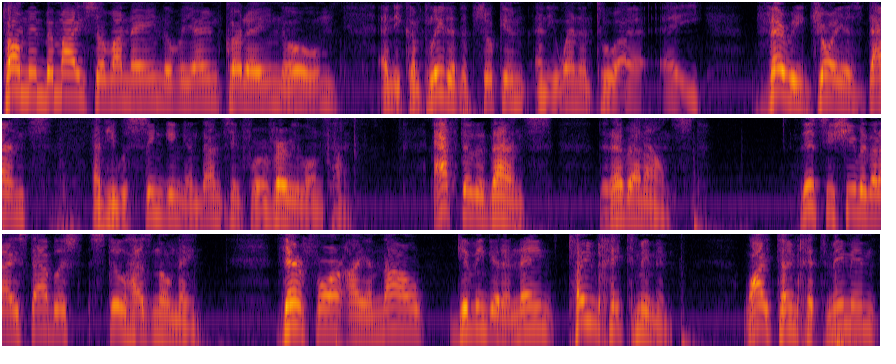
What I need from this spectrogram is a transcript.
Tomim b'maisov aneinu v'yem koreinu. And he completed the psukim, and he went into a, a very joyous dance, and he was singing and dancing for a very long time. After the dance, the Rebbe announced, This yeshiva that I established still has no name. Therefore, I am now giving it a name, Tomchei Temimim. Why Tomchei Temimim?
